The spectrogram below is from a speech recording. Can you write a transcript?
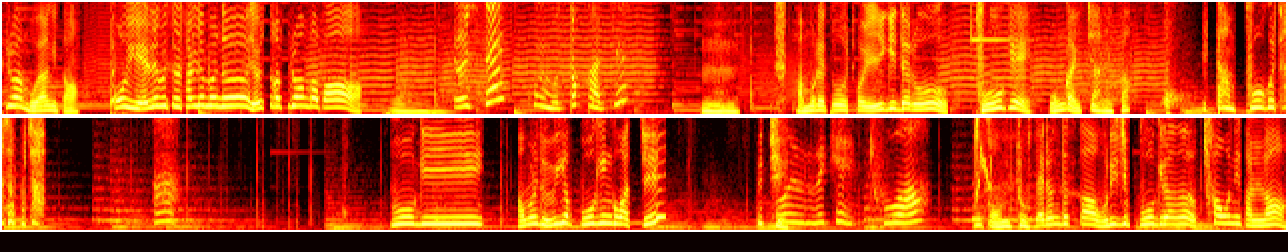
필요한 모양이다. 어, 이 엘리베이터를 타려면은 열쇠가 필요한가 봐. 열쇠? 그럼 어떡하지? 음, 아무래도 저 일기대로 부엌에 뭔가 있지 않을까? 일단 부엌을 찾아보자. 아, 부엌이 아무래도 여기가 부엌인 것 같지? 그치? 어, 여기 왜 이렇게 좋아? 그러니까 엄청 세련됐다. 우리 집 부엌이랑은 차원이 달라.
